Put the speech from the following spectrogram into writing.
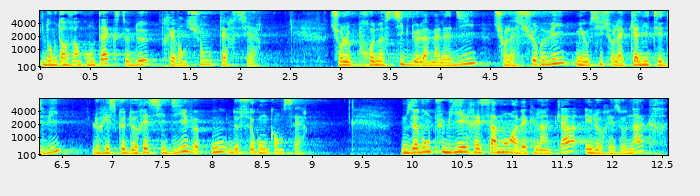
donc dans un contexte de prévention tertiaire, sur le pronostic de la maladie, sur la survie, mais aussi sur la qualité de vie, le risque de récidive ou de second cancer. Nous avons publié récemment avec l'INCA et le réseau NACRE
